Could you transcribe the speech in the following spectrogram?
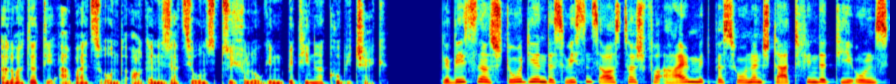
erläutert die Arbeits- und Organisationspsychologin Bettina Kubitschek. Wir wissen aus Studien, dass Wissensaustausch vor allem mit Personen stattfindet, die uns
